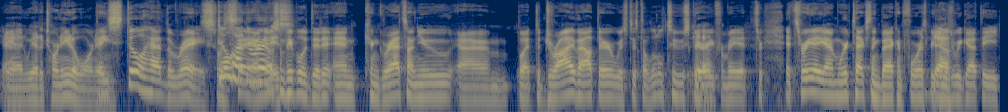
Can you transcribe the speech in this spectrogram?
And we had a tornado warning. They still had the race. Still had say. the I know some people that did it, and congrats on you. Um, but the drive out there was just a little too scary Yeah. for me. At, th- at 3 a.m., we're texting back and forth because Yeah. we got the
